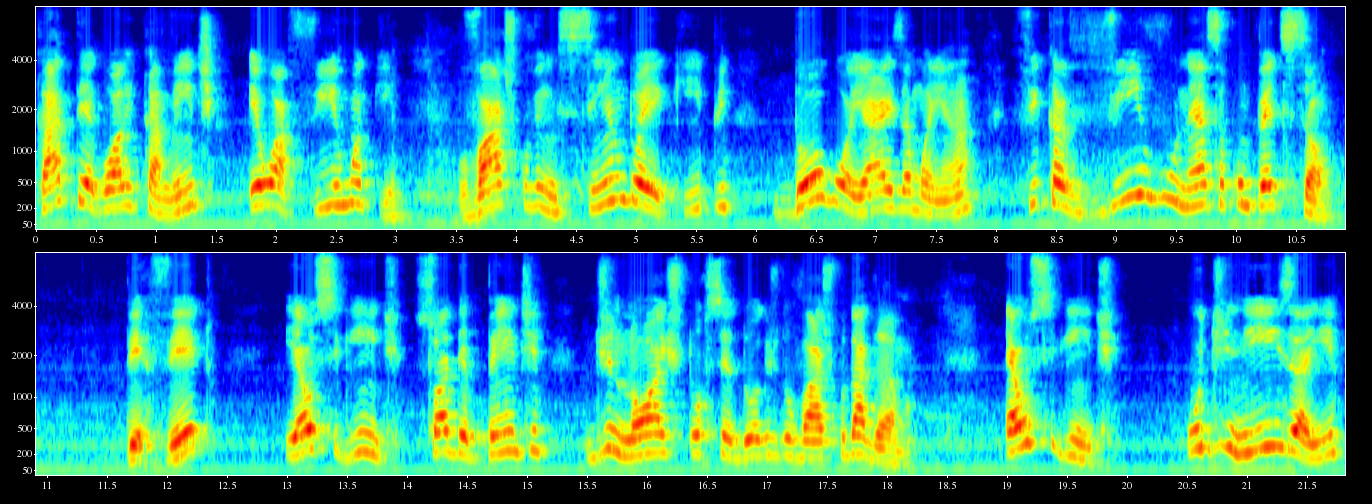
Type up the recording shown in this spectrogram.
categoricamente, eu afirmo aqui: Vasco vencendo a equipe do Goiás amanhã fica vivo nessa competição. Perfeito? E é o seguinte, só depende de nós torcedores do Vasco da Gama é o seguinte: o Diniz aí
